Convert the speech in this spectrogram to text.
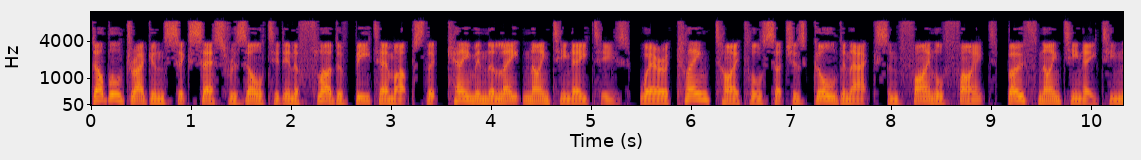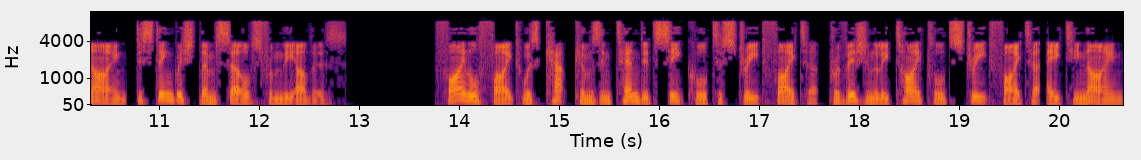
Double Dragon's success resulted in a flood of beat-em-ups that came in the late 1980s, where acclaimed titles such as Golden Axe and Final Fight both 1989 distinguished themselves from the others. Final Fight was Capcom's intended sequel to Street Fighter provisionally titled Street Fighter 89,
